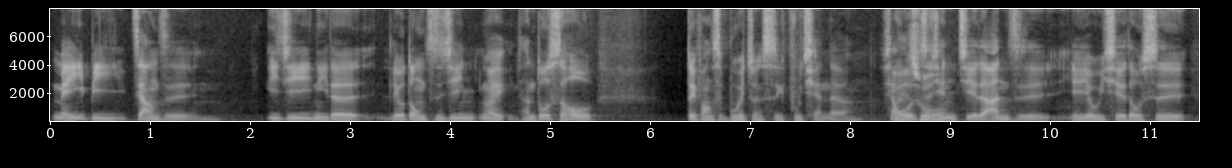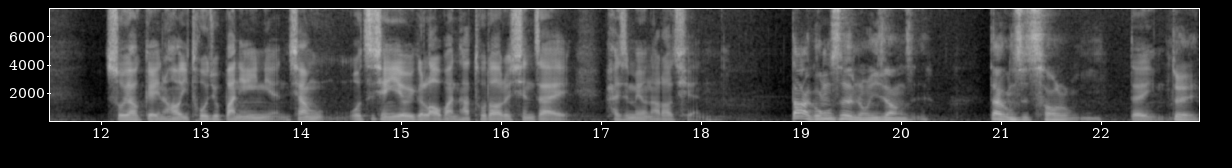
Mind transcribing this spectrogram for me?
每一笔这样子，以及你的流动资金，因为很多时候对方是不会准时付钱的。像我之前接的案子，也有一些都是说要给，然后一拖就半年一年。像我之前也有一个老板，他拖到了现在还是没有拿到钱。大公司很容易这样子，大公司超容易，对，对。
